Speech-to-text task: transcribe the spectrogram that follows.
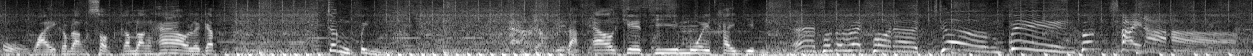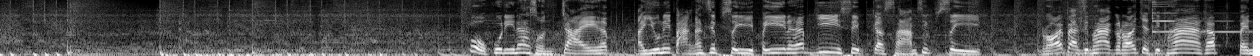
โอ้วัยกำลังสดกำลังห้าวเลยครับ เจิ้งปิงจาก LKT มวยไทยยิม and from the red corner เจิ้งปิง from China โอ้คู่นี้น่าสนใจครับ อายุนี่ต่างกัน 14 ปีนะครับ 20 กับ 34 185 กับ 175 ครับ เป็น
